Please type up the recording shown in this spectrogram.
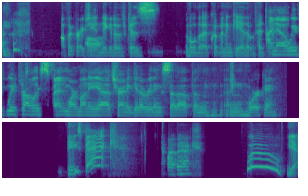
I think we're actually Oh. a negative because of all the equipment and gear that we've had. To I know we've we've Which is- probably spent more money uh, trying to get everything set up and and working. He's back. Am I back? Woo! Yeah.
